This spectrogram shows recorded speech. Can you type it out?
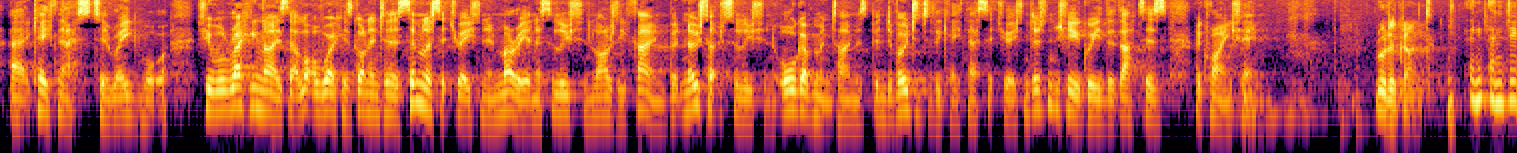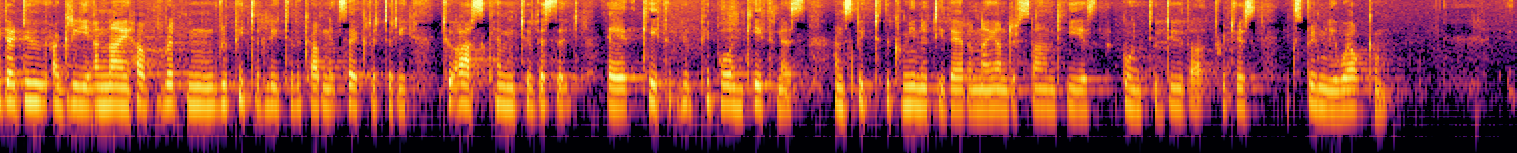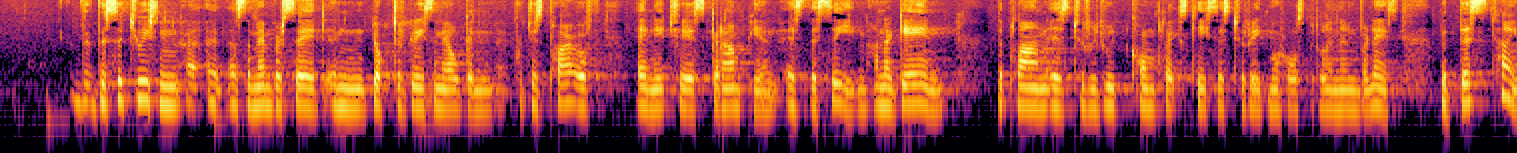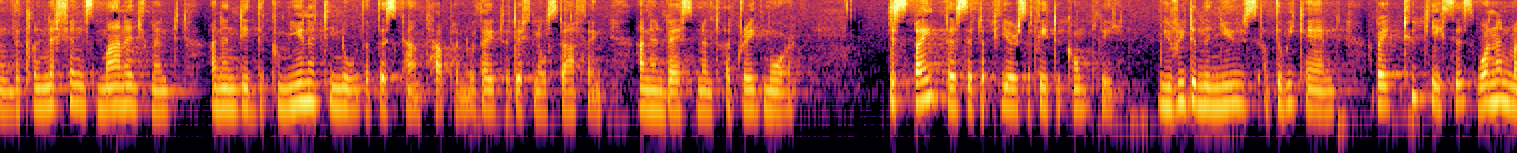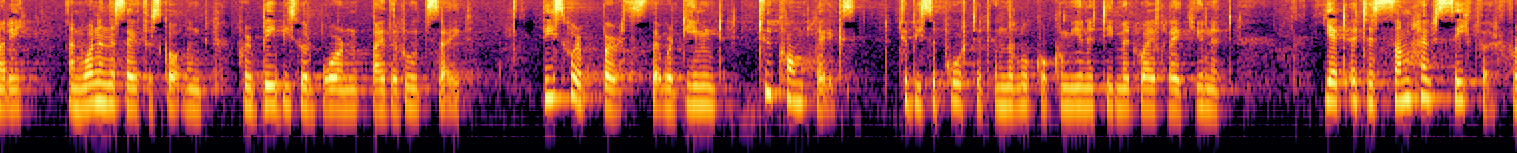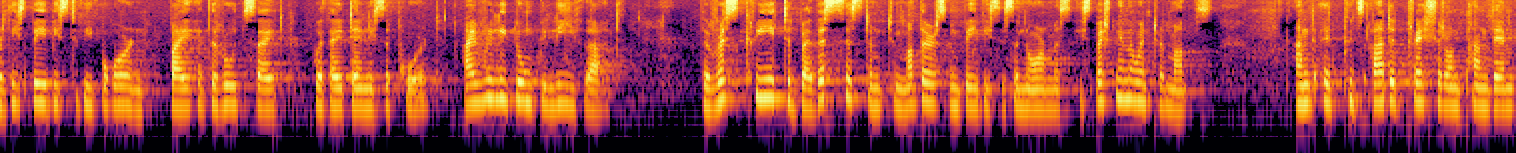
uh, Caithness to Raigmore. She will recognise that a lot of work has gone into a similar situation in Murray and a solution largely found, but no such solution or government time has been devoted to the Caithness situation. Doesn't she agree that that is a crying shame? Rhoda Grant. In, indeed, I do agree, and I have written repeatedly to the Cabinet Secretary to ask him to visit uh, Caith people in Caithness and speak to the community there. And I understand he is going to do that, which is extremely welcome. The, the situation, uh, uh as the member said, in Dr Grace and Elgin, which is part of NHS Grampian, is the same. And again, the plan is to reroute complex cases to Regmore Hospital in Inverness. But this time, the clinicians' management and indeed the community know that this can't happen without additional staffing and investment at Rigmore. Despite this, it appears a fait accompli. We read in the news of the weekend about two cases, one in Murray and one in the south of Scotland, where babies were born by the roadside. These were births that were deemed too complex to be supported in the local community midwife-led unit Yet it is somehow safer for these babies to be born by the roadside without any support. I really don't believe that. The risk created by this system to mothers and babies is enormous, especially in the winter months. And it puts added pressure on um,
